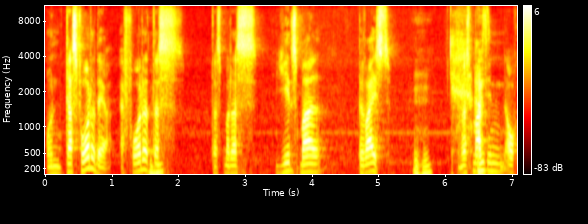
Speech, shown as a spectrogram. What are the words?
und das fordert er. Er fordert, mhm. dass, dass man das jedes Mal beweist. Mhm. Und das macht ihn auch,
